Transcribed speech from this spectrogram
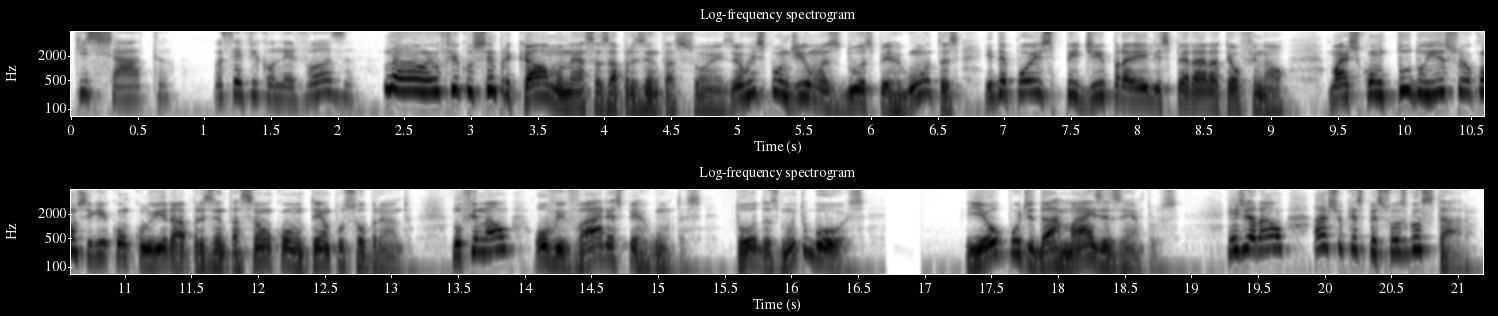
Que chato. Você ficou nervoso? Não, eu fico sempre calmo nessas apresentações. Eu respondi umas duas perguntas e depois pedi para ele esperar até o final. Mas com tudo isso eu consegui concluir a apresentação com o tempo sobrando. No final, houve várias perguntas, todas muito boas. E eu pude dar mais exemplos. Em geral, acho que as pessoas gostaram.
